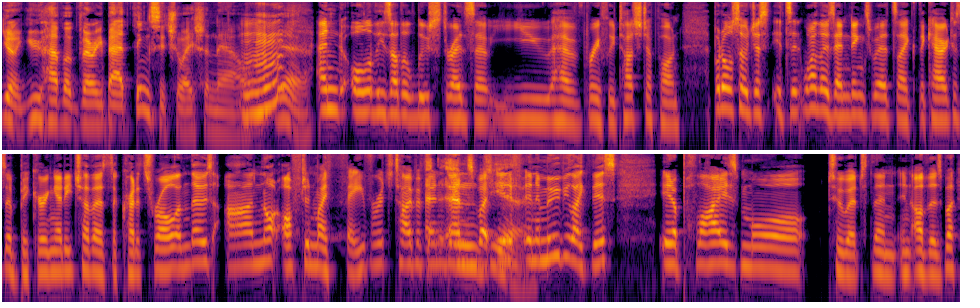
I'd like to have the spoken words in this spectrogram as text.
you know you have a very bad thing situation now. Mhm. Yeah, and all of these other loose threads that you have briefly touched upon. But also, just it's one of those endings where it's like the characters are bickering at each other as the credits roll, and those are not often my favorite type of endings. and, but yeah. if in a movie like this, it applies more to it than in others. But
